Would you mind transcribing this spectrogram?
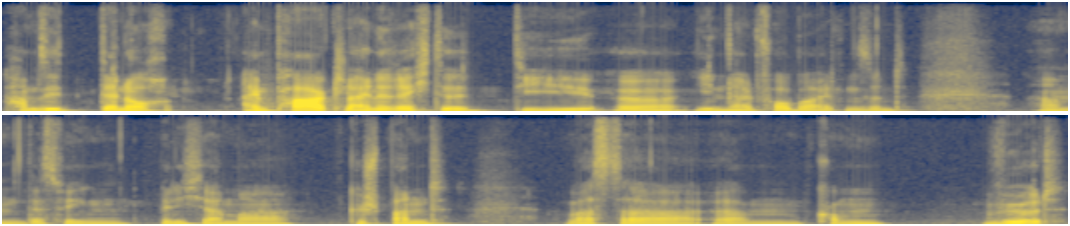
haben sie dennoch ein paar kleine Rechte, die äh, ihnen halt vorbehalten sind. Ähm, deswegen bin ich da mal gespannt, was da ähm, kommen wird.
